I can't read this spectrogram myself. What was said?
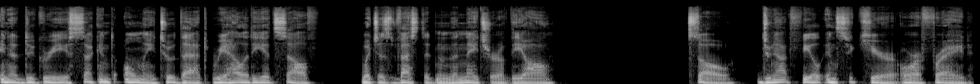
in a degree second only to that reality itself, which is vested in the nature of the all. So, do not feel insecure or afraid.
